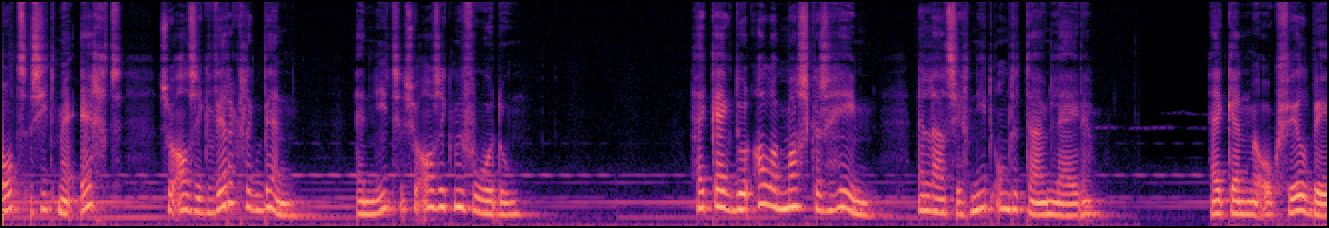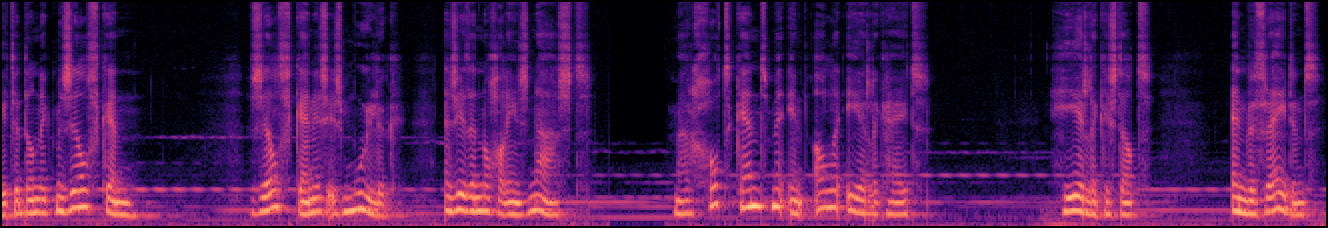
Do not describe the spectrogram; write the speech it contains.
God ziet mij echt zoals ik werkelijk ben en niet zoals ik me voordoe. Hij kijkt door alle maskers heen en laat zich niet om de tuin leiden. Hij kent me ook veel beter dan ik mezelf ken. Zelfkennis is moeilijk en zit er nogal eens naast. Maar God kent me in alle eerlijkheid. Heerlijk is dat en bevrijdend.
